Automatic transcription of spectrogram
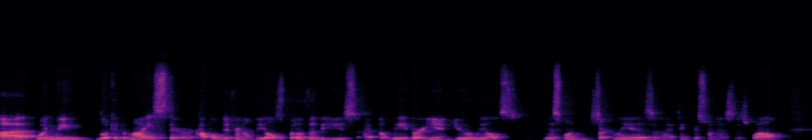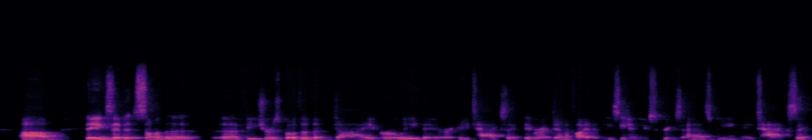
Uh, when we look at the mice, there are a couple different alleles. Both of these, I believe, are ENU alleles. This one certainly is, and I think this one is as well. Um, they exhibit some of the uh, features. Both of them die early. They are ataxic. They are identified in these ENU screens as being ataxic.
